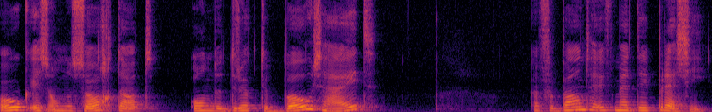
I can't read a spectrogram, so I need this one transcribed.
Ook is onderzocht dat onderdrukte boosheid een verband heeft met depressie.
